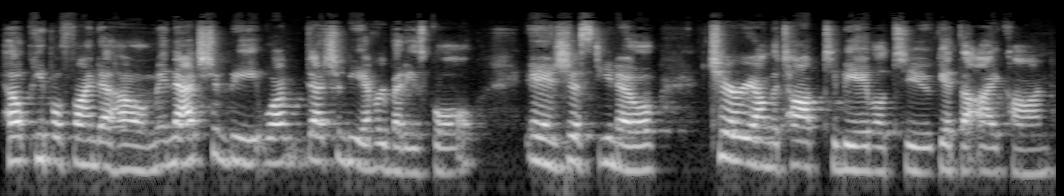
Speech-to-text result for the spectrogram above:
help people find a home. And that should be well, that should be everybody's goal. And it's just, you know, cherry on the top to be able to get the icon.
